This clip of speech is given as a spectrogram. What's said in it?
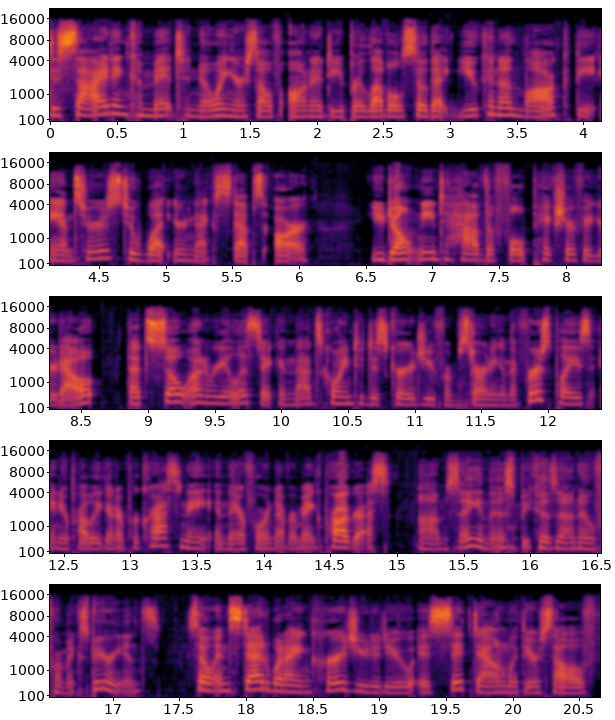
Decide and commit to knowing yourself on a deeper level so that you can unlock the answers to what your next steps are. You don't need to have the full picture figured out. That's so unrealistic, and that's going to discourage you from starting in the first place, and you're probably going to procrastinate and therefore never make progress. I'm saying this because I know from experience. So instead, what I encourage you to do is sit down with yourself,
